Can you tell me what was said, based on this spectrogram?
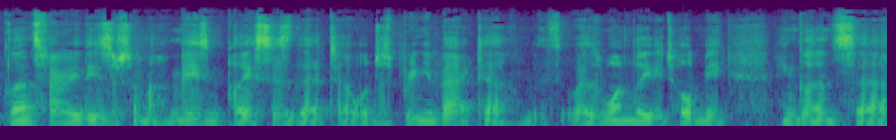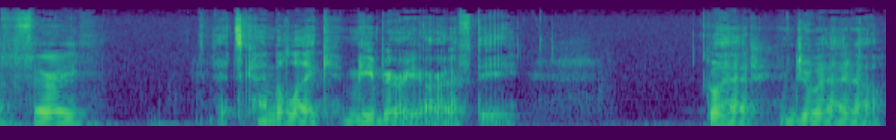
Glenn's Ferry. These are some amazing places that uh, will just bring you back to, as one lady told me in Glenn's uh, Ferry, it's kind of like Mayberry RFD. Go ahead, enjoy Idaho.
